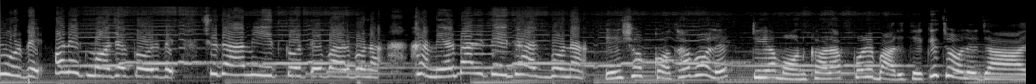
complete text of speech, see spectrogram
ঘুরবে, অনেক মজা করবে। শুধু আমি ঈদ করতে পারব না, আমি আর বাড়িতেই থাকব না। এইসব কথা বলে টিয়া মন খারাপ করে বাড়ি থেকে চলে যায়।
